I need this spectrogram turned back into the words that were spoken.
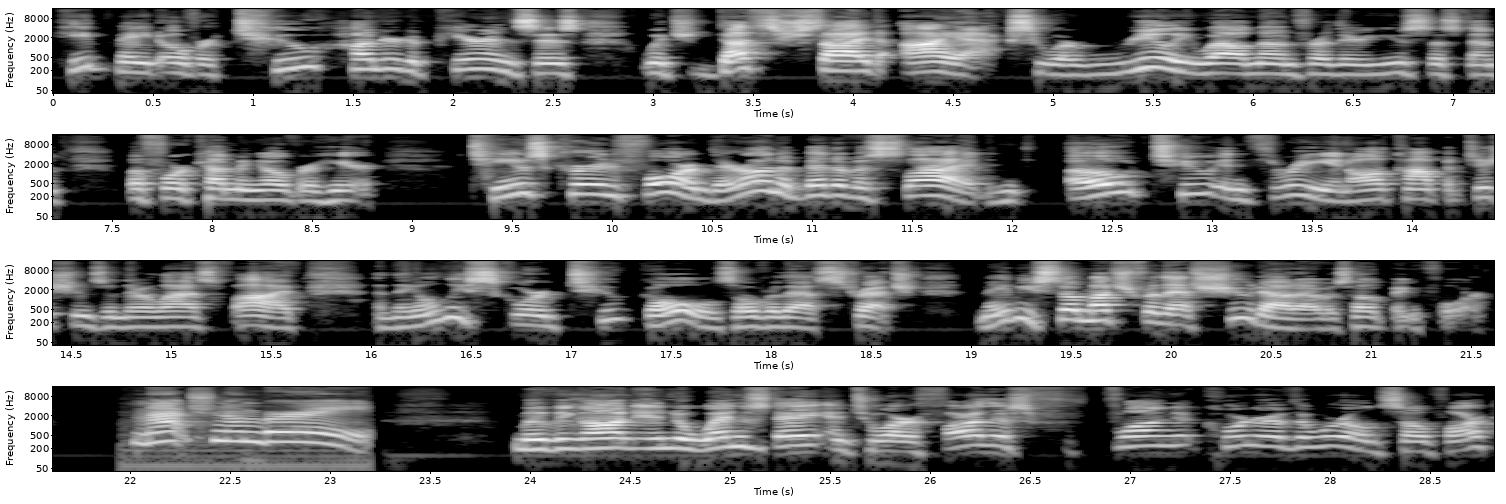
He made over 200 appearances, which Dutch side Ajax, who are really well known for their youth system, before coming over here. Team's current form, they're on a bit of a slide. 0, 2, and 3 in all competitions in their last five, and they only scored two goals over that stretch. Maybe so much for that shootout I was hoping for. Match number 8. Moving on into Wednesday and to our farthest flung corner of the world so far,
